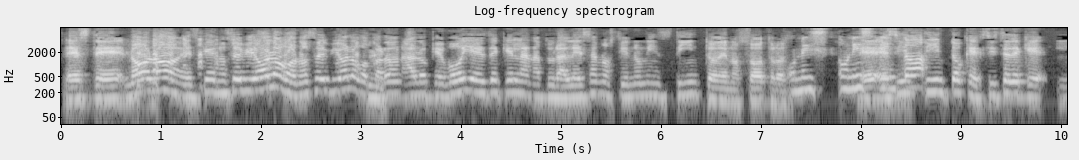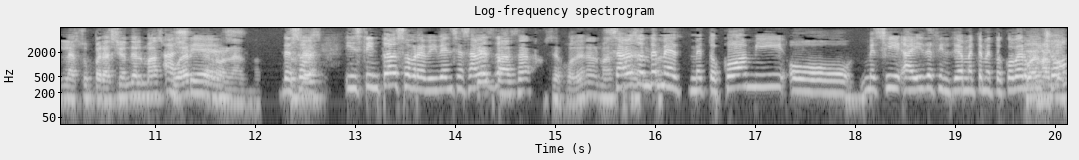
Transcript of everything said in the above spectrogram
Este, no, no, es que no soy biólogo, no soy biólogo, perdón. A lo que voy es de que la naturaleza nos tiene un instinto de nosotros. Un, Eh, instinto, instinto que existe de que la superación del más Así fuerte, es. Rolando. De Entonces, sobre- instinto de sobrevivencia. ¿Sabes, ¿qué dó- pasa? Se joden al más ¿sabes dónde me, me tocó a mí? O me, sí, ahí definitivamente me tocó ver Bueno, mucho.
